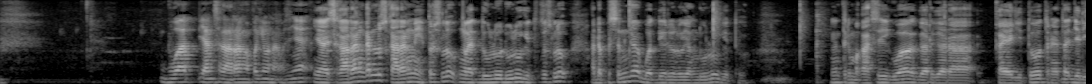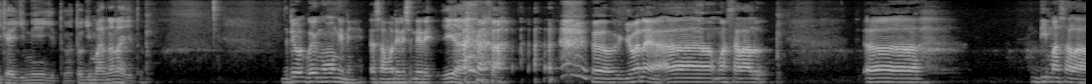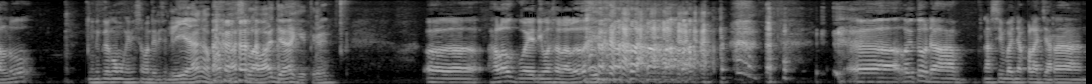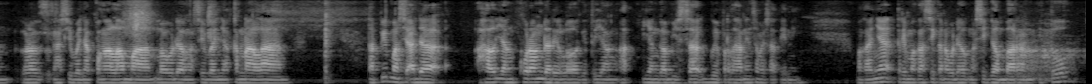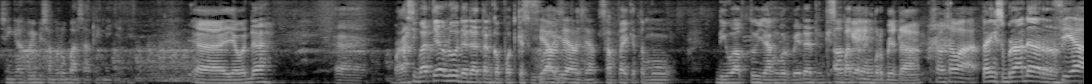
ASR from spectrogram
Buat yang sekarang apa gimana? Maksudnya ya sekarang kan lu sekarang nih terus lu ngeliat dulu dulu gitu terus lu ada pesen gak buat diri lu yang dulu gitu? Kan terima kasih gue gara-gara kayak gitu ternyata jadi kayak gini gitu atau gimana lah gitu. Jadi gue ngomong gini eh, sama diri sendiri. iya. Eh, gimana ya? Eh, masa lalu. Eh di masa lalu ini gue ngomong ini sama diri sendiri. Iya nggak apa-apa selalu aja gitu kan Eh, halo gue di masa lalu. Eh, lo itu udah ngasih banyak pelajaran lo ngasih banyak pengalaman lo udah ngasih banyak kenalan. Tapi masih ada hal yang kurang dari lo gitu yang yang gak bisa gue pertahanin sampai saat ini. Makanya terima kasih karena udah ngasih gambaran itu sehingga gue bisa berubah saat ini gitu ya ya udah. Eh, makasih banget ya lu udah datang ke podcast gua Siap, gitu. siap, siap. sampai ketemu di waktu yang berbeda dan kesempatan Oke. yang berbeda sama-sama thanks brother siap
